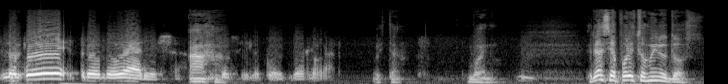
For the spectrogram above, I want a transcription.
Lo puede prorrogar ella. Ajá. Eso sí, lo puede prorrogar. Está. Bueno. Mm. Gracias por estos minutos.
